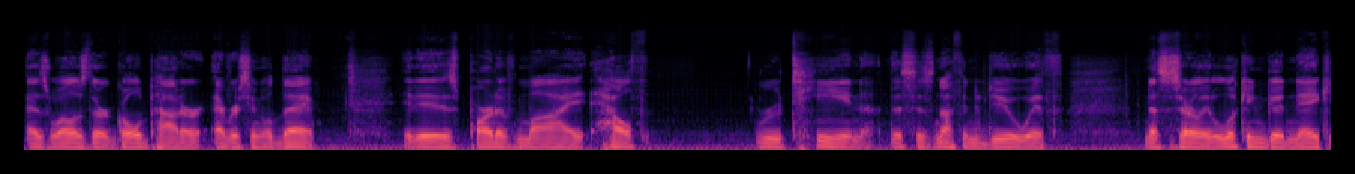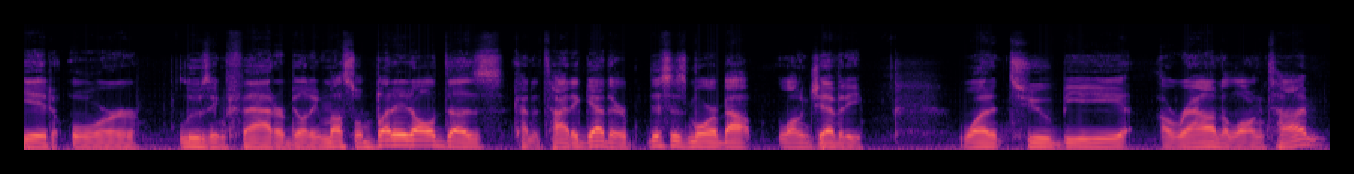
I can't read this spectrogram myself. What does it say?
as well as their gold powder every single day. It is part of my health routine. This has nothing to do with necessarily looking good naked or losing fat or building muscle, but it all does kind of tie together. This is more about longevity. Want to be around a long time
